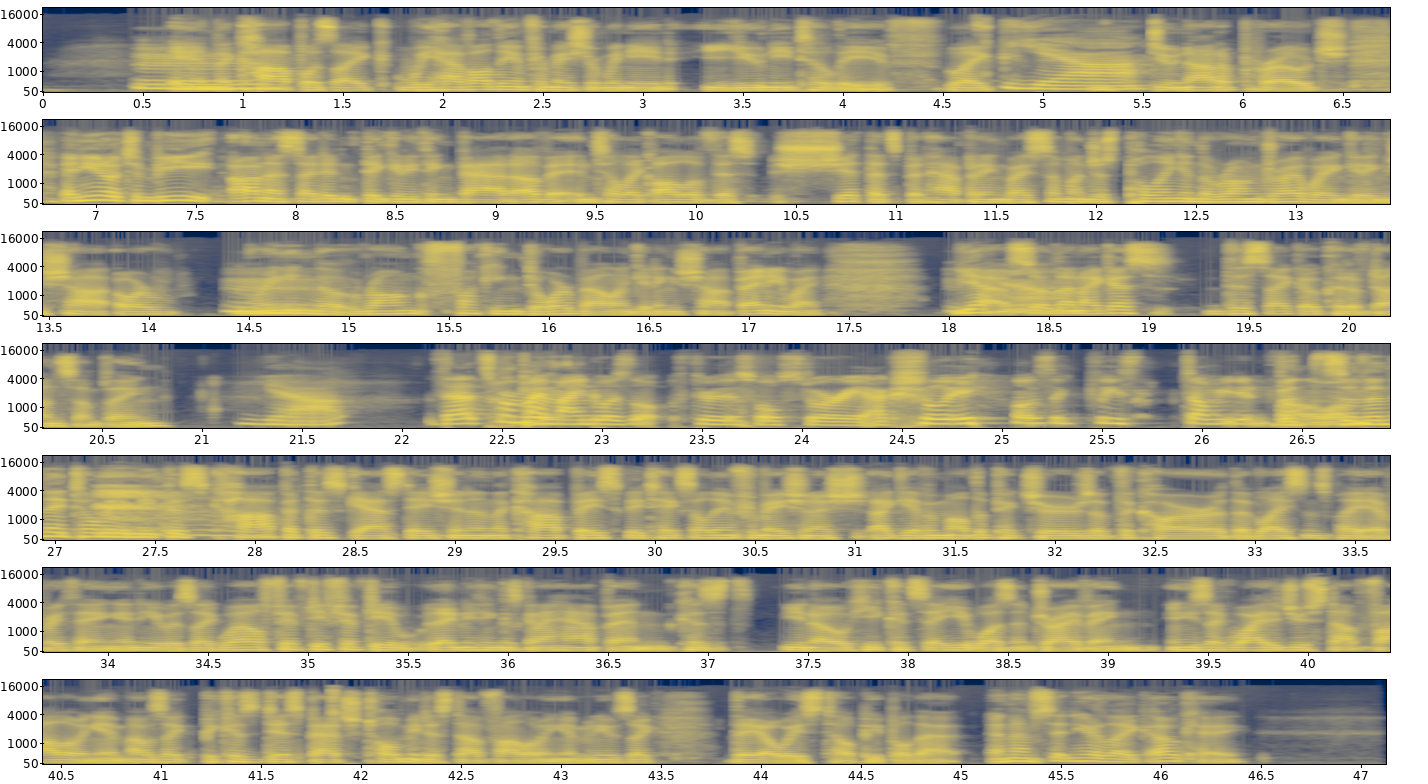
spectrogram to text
And the Mm. cop was like, We have all the information we need. You need to leave. Like, Yeah. do not approach. And you know, to be honest, I didn't think anything bad of it until like all of this shit that's been happening by someone just pulling in the wrong driveway and getting shot or Mm. ringing the wrong fucking doorbell and getting shot. But anyway, yeah, so then I guess this psycho could have done something. Yeah. That's where my mind was lo- through this whole story, actually. I was like, please tell me you didn't But follow so then they told me to meet this cop at this gas station, and the cop basically takes all the information. I, sh- I give him all the pictures of the car, the license plate, everything. And he was like, well, 50 50, anything is going to happen. Cause, you know, he could say he wasn't driving. And he's like, why did you stop following him? I was like, because dispatch told me to stop following him. And he was like, they always tell people that. And I'm sitting here like, okay.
